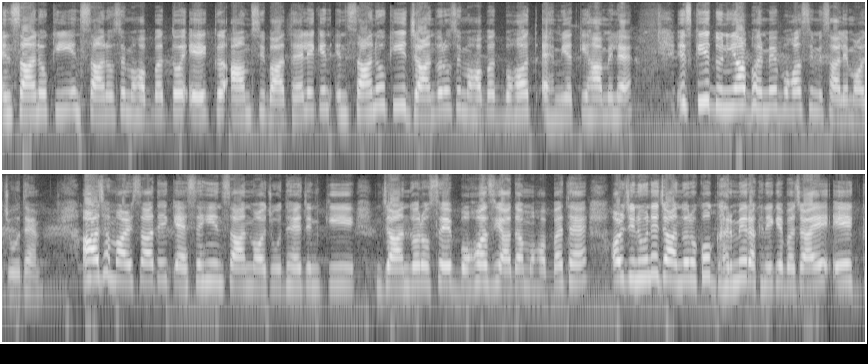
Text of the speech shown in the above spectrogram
इंसानों की, इंसानों से मोहब्बत तो एक आम सी बात है, लेकिन इंसानों की, जानवरों से मोहब्बत बहुत अहमियत की हामिल है। इसकी दुनिया भर में बहुत सी मिसालें मौजूद हैं। आज हमारे साथ एक ऐसे ही इंसान मौजूद हैं जिनकी जानवरों से बहुत ज़्यादा मोहब्बत है और जिन्होंने जानवरों को घर में रखने के बजाय एक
